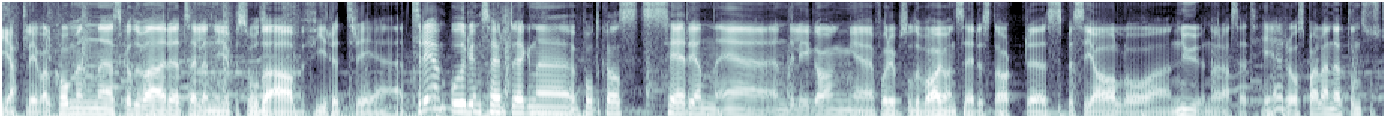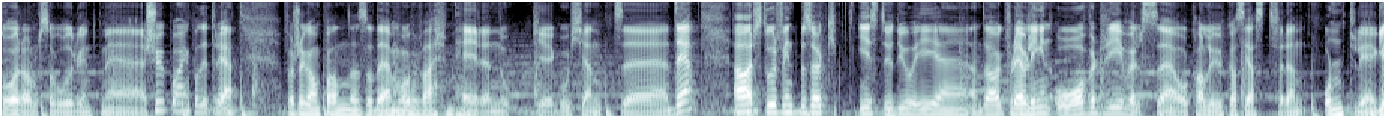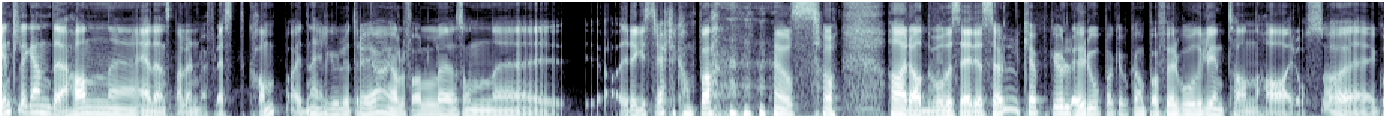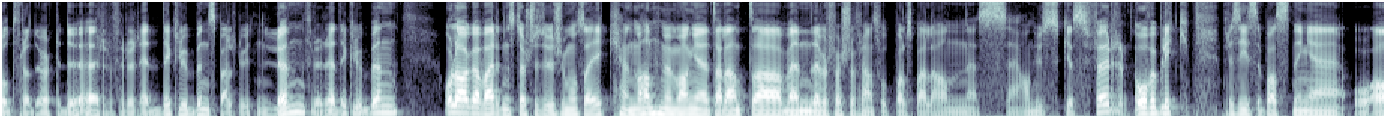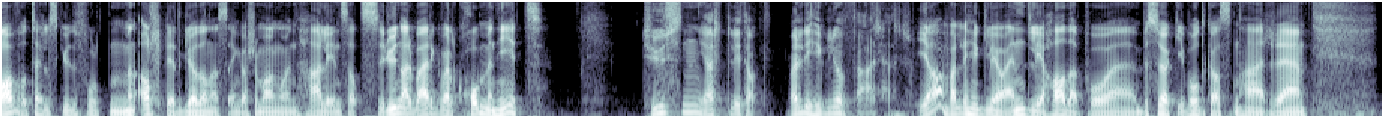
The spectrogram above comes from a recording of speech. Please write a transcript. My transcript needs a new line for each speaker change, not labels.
Hjertelig velkommen skal du være til en ny episode av 433. Bodø-Glimts helt egne podkast. Serien er endelig i gang. Forrige episode var jo en seriestart eh, spesial, og eh, nå når jeg sitter her og spiller inn dette, så står altså Bodø-Glimt med sju poeng på de tre første kampene, så det må vel være mer enn nok godkjent, eh, det. Jeg har storfint besøk i studio i dag, for det er vel ingen overdrivelse å kalle ukas gjest for en ordentlig Glimt-legende. Han er den spilleren med flest kamper i den hele gule trøya. I alle fall eh, sånn eh, registrerte kamper. og så har hatt både seriesølv, cupgull, europacupkamper før Bodø-Glimt. Han har også eh, gått fra dør til dør for å redde klubben, spilt uten lønn for å redde klubben og laga verdens største sushimosaikk. En mann med mange talenter, men det er vel først og fremst fotballspillet hans han huskes for. Overblikk, presise pasninger og av og til skuddfoten, men alltid et glødende engasjement og en herlig innsats. Runar Berg, velkommen hit.
Tusen hjertelig takk. Veldig hyggelig å være her.
Ja, veldig hyggelig å endelig ha deg på eh, besøk i podkasten her.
